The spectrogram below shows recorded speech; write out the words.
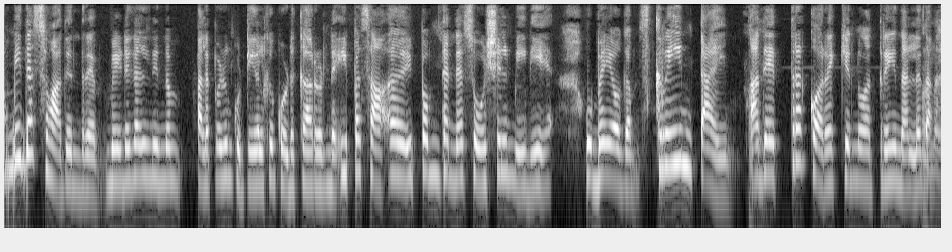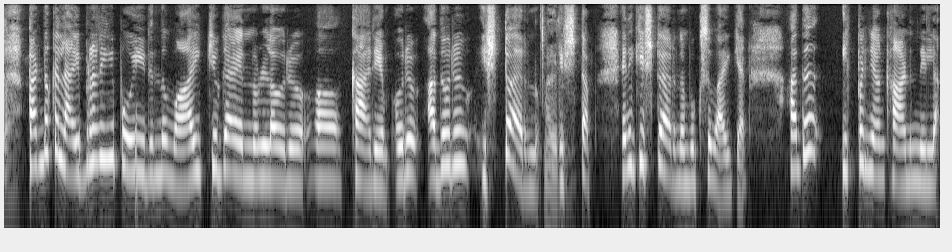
അമിത സ്വാതന്ത്ര്യം വീടുകളിൽ നിന്നും പലപ്പോഴും കുട്ടികൾക്ക് കൊടുക്കാറുണ്ട്. ഇപ്പം ഇപ്പം തന്നെ സോഷ്യൽ മീഡിയ ഉപയോഗം സ്ക്രീൻ ടൈം അത്. എത്ര കുറയ്ക്കുന്നു അത്രയും നല്ലതാണ് പണ്ടൊക്കെ ലൈബ്രറിയിൽ പോയി ഇരുന്ന് വായിക്കുക എന്നുള്ള ഒരു കാര്യം ഒരു അതൊരു ഇഷ്ടമായിരുന്നു. ഇഷ്ടം. എനിക്കിഷ്ടമായിരുന്നു ബുക്സ് വായിക്കാൻ. അത് ഇപ്പം ഞാൻ കാണുന്നില്ല.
